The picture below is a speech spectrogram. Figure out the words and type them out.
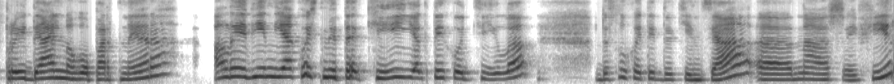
про ідеального партнера, але він якось не такий, як ти хотіла. Дослухайте до кінця е, наш ефір,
